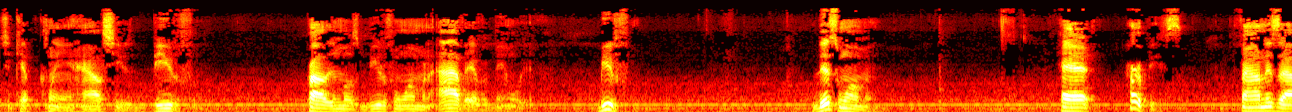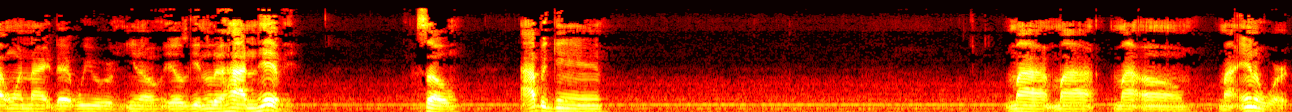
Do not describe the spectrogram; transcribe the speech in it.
She kept a clean house. She was beautiful. Probably the most beautiful woman I've ever been with. Beautiful. This woman had herpes. Found this out one night that we were, you know, it was getting a little hot and heavy. So I began my my my um my inner work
